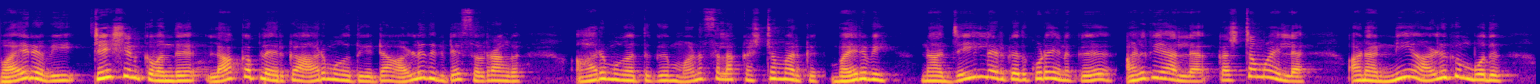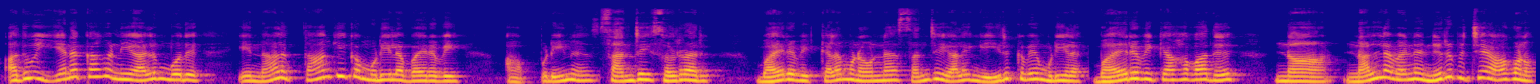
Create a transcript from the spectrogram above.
பைரவி ஸ்டேஷனுக்கு வந்து லாக்கப்ல இருக்க ஆறுமுகத்துக்கிட்ட அழுதுகிட்டே சொல்றாங்க. ஆறுமுகத்துக்கு மனசெல்லாம் கஷ்டமா இருக்கு. பைரவி நான் ஜெயில இருக்கிறது கூட எனக்கு அழுகையா இல்ல கஷ்டமா இல்ல. ஆனா நீ அழுகும்போது அதுவும் எனக்காக நீ அழும்போது என்னால தாங்கிக்க முடியல பைரவி அப்படின்னு சஞ்சய் சொல்றாரு. பைரவி கிளம்பின உடனே சஞ்சயால இங்க இருக்கவே முடியல. பைரவிக்காகவாது நான் நல்லவன்னு நிரூபிச்சே ஆகணும்.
